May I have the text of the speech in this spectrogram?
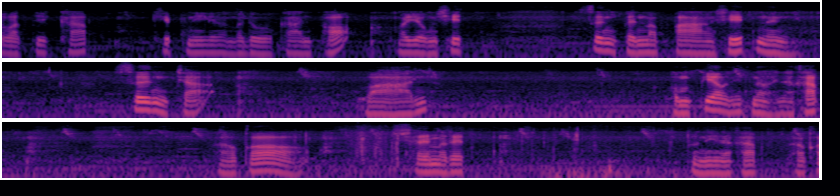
สวัสดีครับ คลิปนี้เรามาดูการเพาะมะยงชิด ซึ่งเป็นมะปรางชิดหนึ่ง ซึ่งจะหวานอมเปรี้ยวนิดหน่อยนะครับ เราก็ใช้เมล็ด ตัวนี้นะครับ เราก็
